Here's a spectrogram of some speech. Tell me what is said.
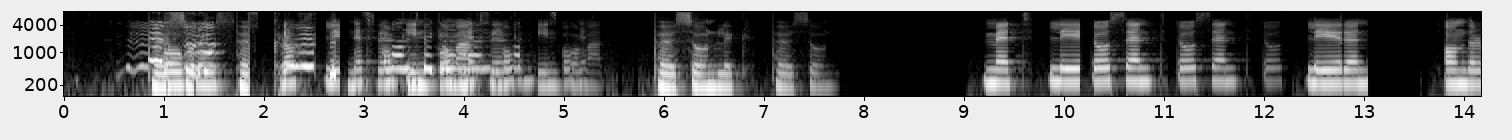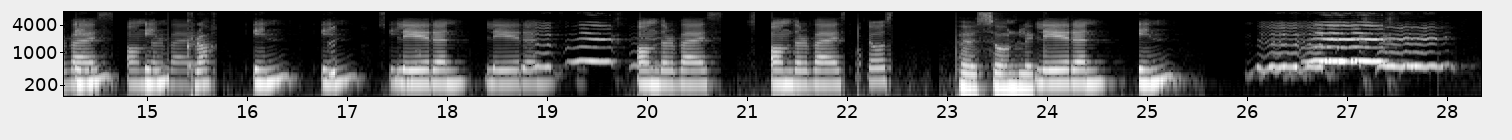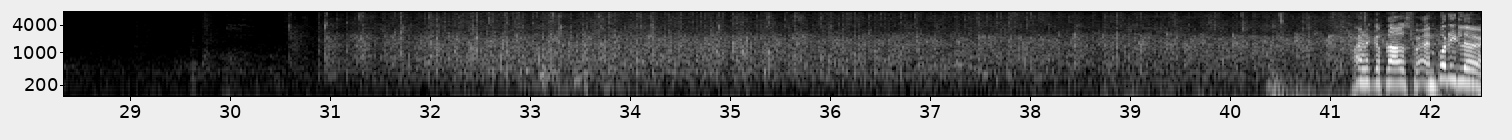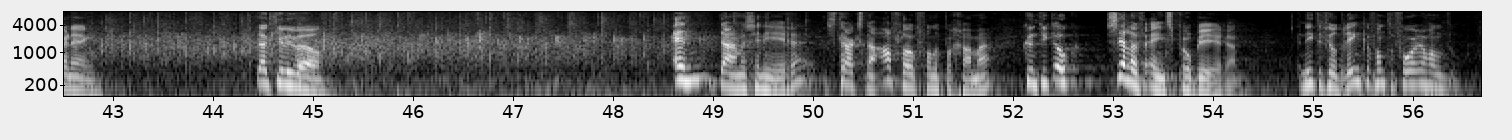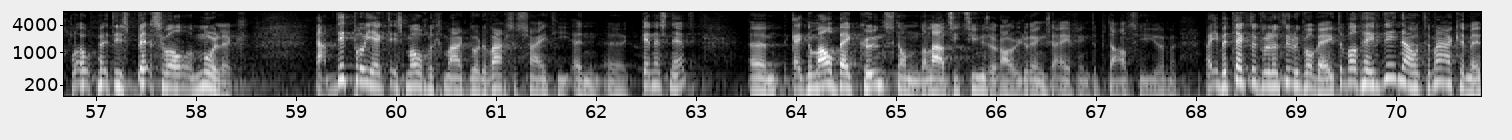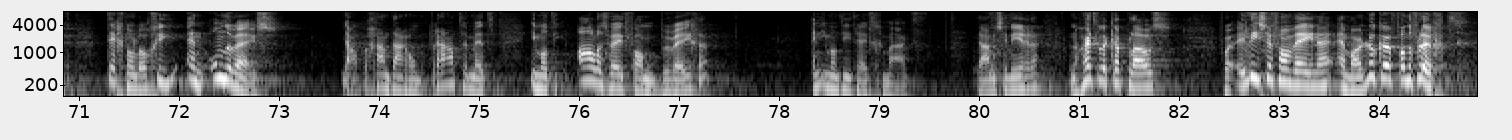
fokus, kracht, netwerk, informatie, informatie, persoonlijk, persoonlijk. Met, le, docent, docent, docent, leren, onderwijs, onderwijs, in, kracht, in, in, leren, leren, onderwijs, onderwijs, persoonlijk, leren, in. Hartelijk applaus voor Embodied Learning. Dank jullie wel. En, dames en heren, straks na afloop van het programma kunt u het ook zelf eens proberen. Niet te veel drinken van tevoren, want geloof me, het is best wel moeilijk. Nou, dit project is mogelijk gemaakt door de Waag Society en eh, Kennisnet. Ehm, kijk, normaal bij kunst, dan, dan laten ze iets zien en zo, nou, iedereen zijn eigen interpretatie. maar- maar je betekent ook wil natuurlijk wel weten, wat heeft dit nou te maken met technologie en onderwijs? Nou, we gaan daarom praten met iemand die alles weet van bewegen en iemand die het heeft gemaakt. Dames en heren, een hartelijk applaus voor Elise van Wenen en Marloeke van de Vlucht.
